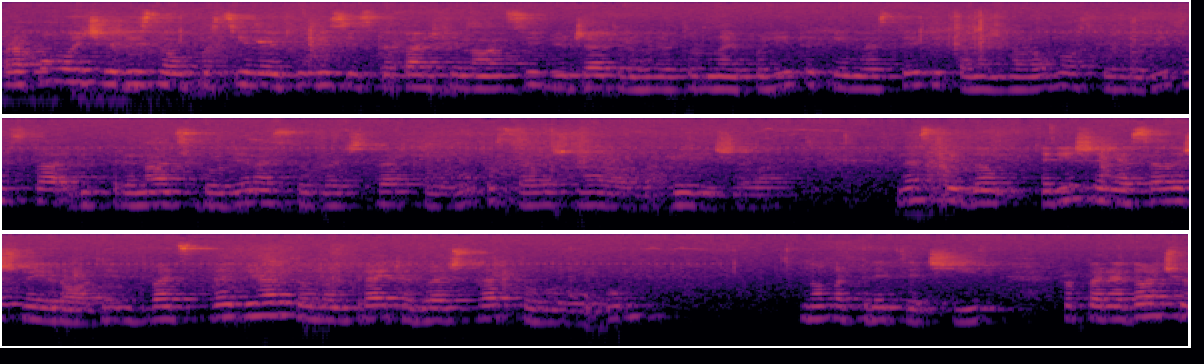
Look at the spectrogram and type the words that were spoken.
враховуючи висновок постійної комісії з питань фінансів, бюджету, регуляторної політики, інвестицій та міжнародного співробітництва від 13.11.24 року селищна рада вирішила внести до рішення селищної ради від 29.03.24 року номер 36 про передачу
